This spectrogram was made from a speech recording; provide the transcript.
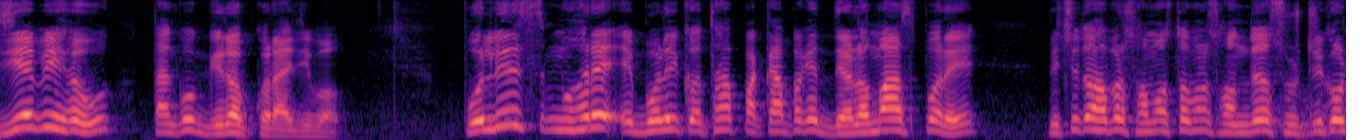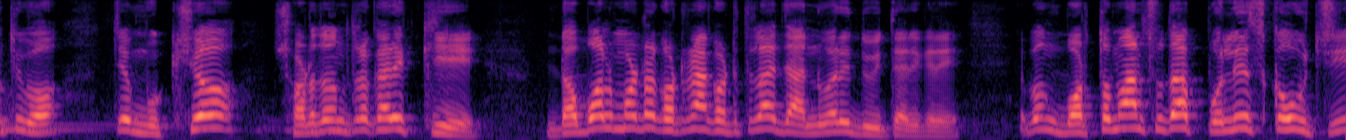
যিয়ে বি হেউ তাঁকু গিরফ করা পুলিশ মুহরে এভাবে কথা পাখাপাখি দেড় মাস পরে নিশ্চিত ভাবে সমস্ত সন্দেহ সৃষ্টি করুব যে মুখ্য ষড়যন্ত্রকারী কিয়ে ଡବଲ ମର୍ଡ଼ର ଘଟଣା ଘଟିଥିଲା ଜାନୁଆରୀ ଦୁଇ ତାରିଖରେ ଏବଂ ବର୍ତ୍ତମାନ ସୁଦ୍ଧା ପୋଲିସ କହୁଛି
